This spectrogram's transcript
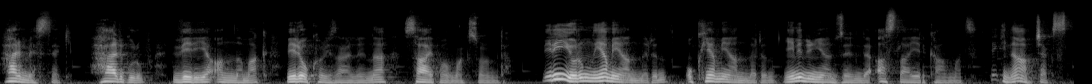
Her meslek, her grup veriyi anlamak, veri okuryazarlığına sahip olmak zorunda. Veriyi yorumlayamayanların, okuyamayanların yeni dünya üzerinde asla yeri kalmadı. Peki ne yapacaksın?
